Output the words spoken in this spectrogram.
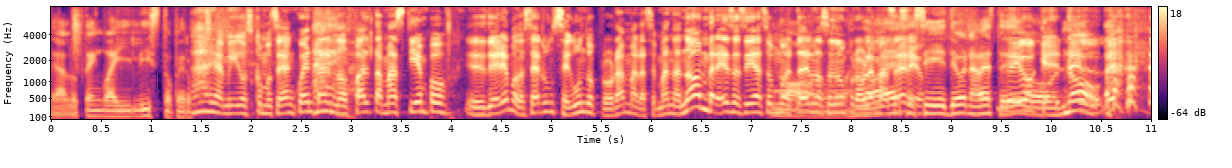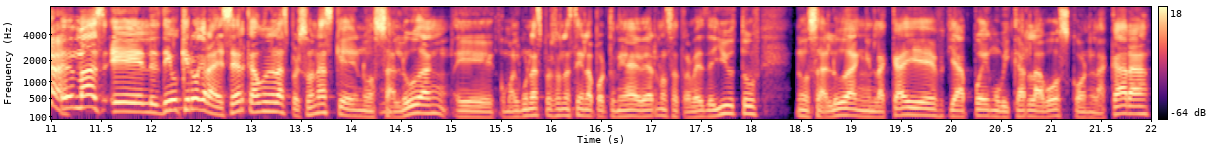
ya lo tengo ahí listo, pero Ay, amigos, como se dan cuenta, nos falta más tiempo. Eh, deberíamos hacer un segundo programa a la semana. No, hombre, eso sí es un meternos en un problema no, ese serio. Sí, de una vez te Digo digo, que no. Es más, eh, les digo, quiero agradecer a cada una de las personas que nos saludan, eh, como algunas personas tienen la oportunidad de vernos a través de YouTube, nos saludan en la calle, ya pueden ubicar la voz con la cara.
